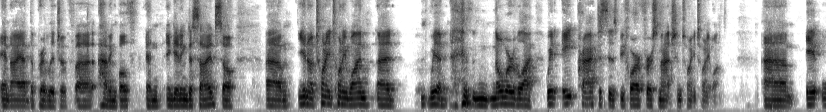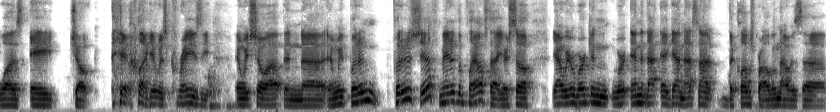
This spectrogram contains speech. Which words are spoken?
And I had the privilege of uh, having both and, and getting to decide. So, um, you know, 2021, uh, we had no word of a lie. We had eight practices before our first match in 2021. Um, it was a joke. Like it was crazy. And we show up and uh, and we put in put in a shift, made it the playoffs that year. So yeah, we were working. We're and that again, that's not the club's problem. That was uh,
